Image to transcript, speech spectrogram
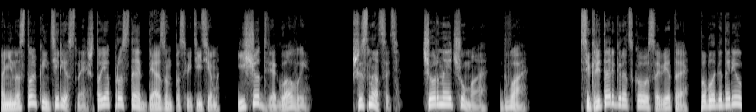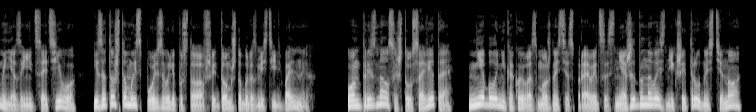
Они настолько интересны, что я просто обязан посвятить им еще две главы. 16. Черная чума. 2. Секретарь городского совета поблагодарил меня за инициативу и за то, что мы использовали пустовавший дом, чтобы разместить больных. Он признался, что у совета не было никакой возможности справиться с неожиданно возникшей трудностью, но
